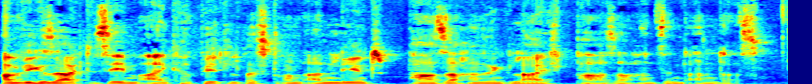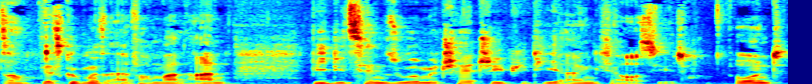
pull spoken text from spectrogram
Aber wie gesagt, ist eben ein Kapitel, was sich daran anlehnt. Paar Sachen sind gleich, paar Sachen sind anders. So, jetzt gucken wir uns einfach mal an, wie die Zensur mit ChatGPT eigentlich aussieht. Und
